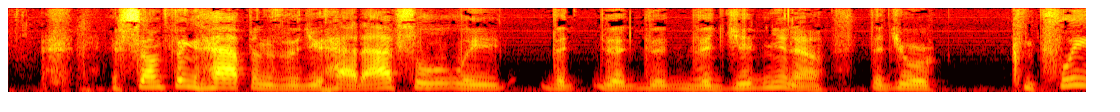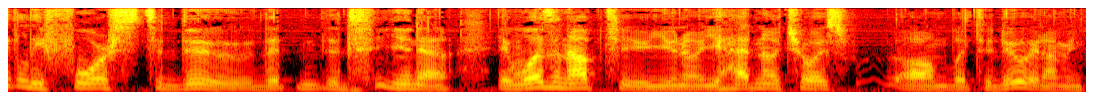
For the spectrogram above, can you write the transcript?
if something happens that you had absolutely that that, that, that you you know that you were completely forced to do that, that, you know it wasn't up to you you know you had no choice um, but to do it i mean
